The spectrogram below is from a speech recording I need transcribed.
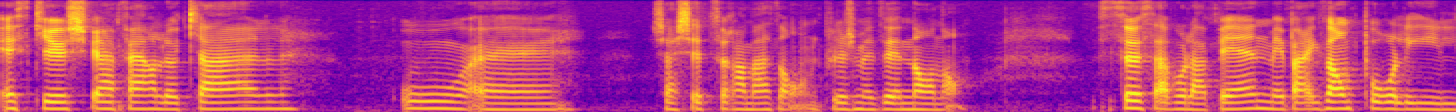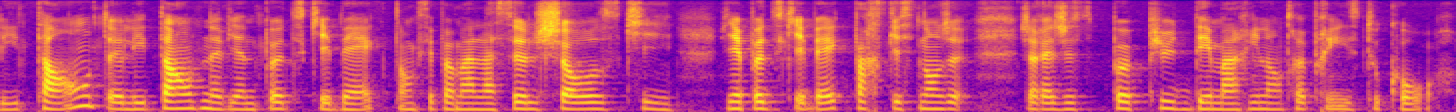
est-ce que je fais affaire locale ou euh, j'achète sur Amazon? Puis là, je me disais non, non. Ça, ça vaut la peine. Mais par exemple, pour les, les tentes, les tentes ne viennent pas du Québec. Donc, c'est pas mal la seule chose qui vient pas du Québec parce que sinon, je, j'aurais juste pas pu démarrer l'entreprise tout court.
